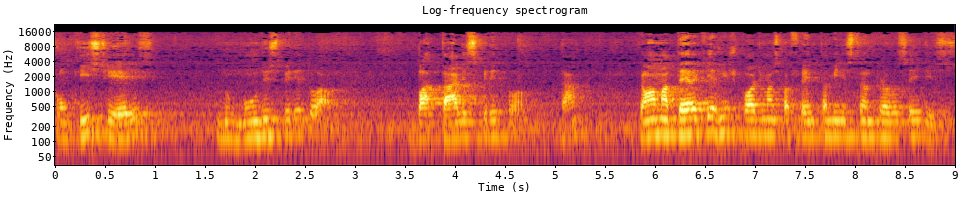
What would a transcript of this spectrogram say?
conquiste eles no mundo espiritual, batalha espiritual, tá? É uma matéria que a gente pode mais para frente estar tá ministrando para vocês disso.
